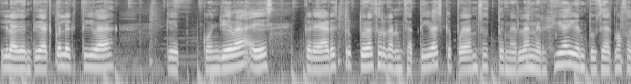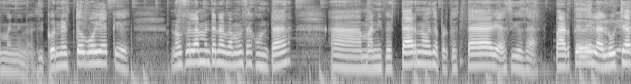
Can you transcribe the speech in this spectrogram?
Y la identidad colectiva que conlleva es crear estructuras organizativas que puedan sostener la energía y entusiasmo femeninos. Y con esto voy a que no solamente nos vamos a juntar a manifestarnos, a protestar y así, o sea, parte de la lucha...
